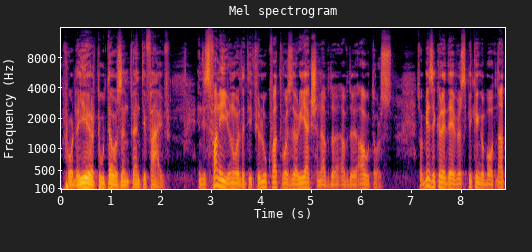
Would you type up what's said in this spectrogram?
for the year 2025. And it's funny, you know, that if you look what was the reaction of the, of the authors. So basically they were speaking about not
